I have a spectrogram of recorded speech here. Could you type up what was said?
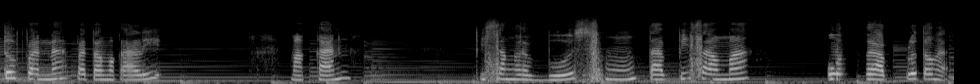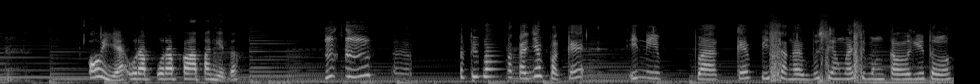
tuh pernah pertama kali makan pisang rebus hmm, tapi sama urap. Lu tau nggak? Oh iya urap-urap kelapa gitu? Mm-mm. Eh, tapi makannya pakai ini pakai pisang rebus yang masih mengkel gitu loh.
